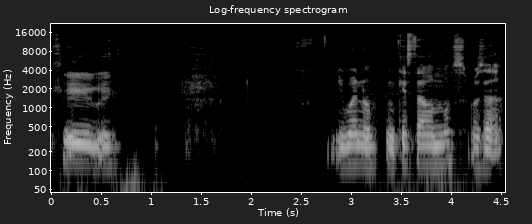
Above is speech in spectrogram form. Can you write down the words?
Sí, güey. Y bueno, ¿en qué estábamos? O sea,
